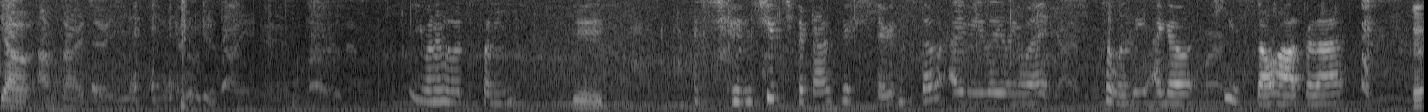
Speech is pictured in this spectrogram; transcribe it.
Yo, I'm sorry, Joe. You, You wanna know what's funny? Mm. As soon as you took off your shirt and stuff, I immediately went to Lizzie. I go, she's so hot for that.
